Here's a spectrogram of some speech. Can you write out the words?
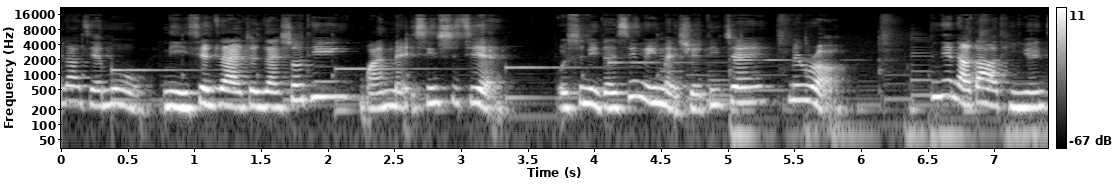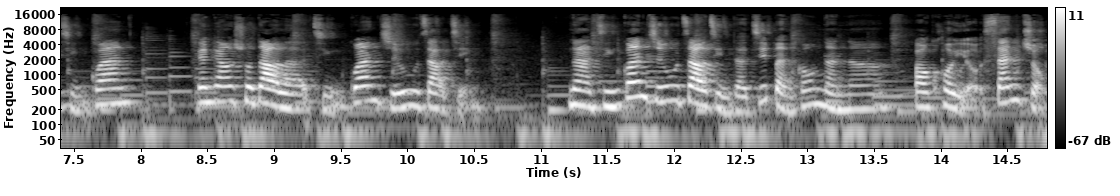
回到节目，你现在正在收听《完美新世界》。我是你的心灵美学 DJ Mirror。今天聊到庭园景观，刚刚说到了景观植物造景。那景观植物造景的基本功能呢，包括有三种。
